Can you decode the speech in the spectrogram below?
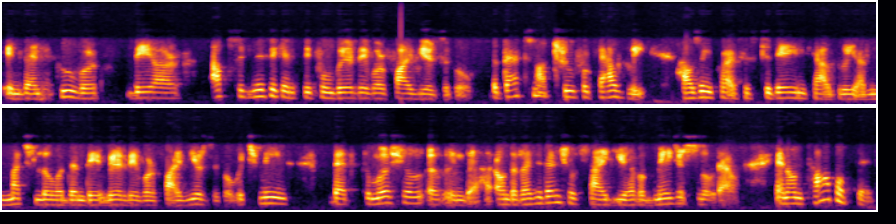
in Vancouver, they are up significantly from where they were five years ago. But that's not true for Calgary. Housing prices today in Calgary are much lower than they where they were five years ago, which means that commercial uh, the, on the residential side you have a major slowdown, and on top of it,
